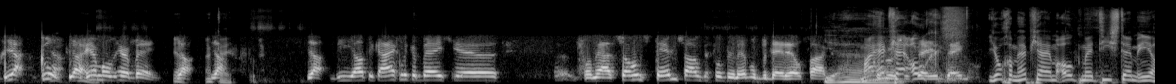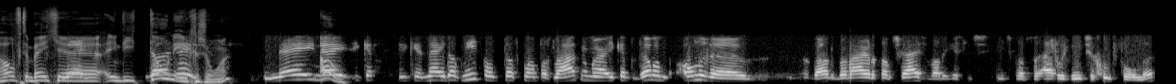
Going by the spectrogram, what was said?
Ja, klopt. Ja, Herman RB. Ja, ja, okay. ja. ja, die had ik eigenlijk een beetje... Van ja, zo'n stem zou ik ervoor willen hebben, want we deden heel vaak. Ja. Maar heb jij ook, Jochem, heb jij hem ook met die stem in je hoofd een beetje nee. in die toon nee. ingezongen? Nee, nee, oh. ik heb, ik, nee, dat niet, want dat kwam pas later. Maar ik heb wel een andere... We, hadden, we waren het aan het schrijven. We hadden eerst iets, iets wat we eigenlijk niet zo goed vonden.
